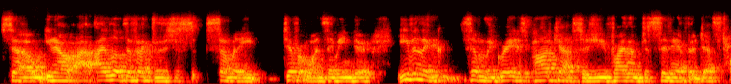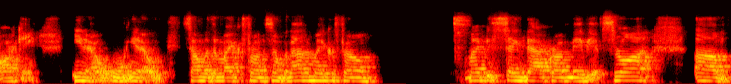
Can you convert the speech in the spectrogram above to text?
So, you know, I, I, love the fact that there's just so many different ones. I mean, even the some of the greatest podcasters, you find them just sitting at their desk talking, you know, you know, some with a microphone, some without a microphone. Might be the same background, maybe it's not. Um,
